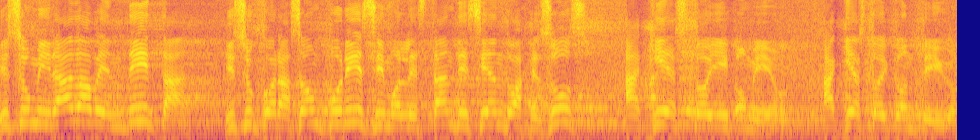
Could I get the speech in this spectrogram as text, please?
y su mirada bendita y su corazón purísimo le están diciendo a Jesús, aquí estoy, hijo mío, aquí estoy contigo.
